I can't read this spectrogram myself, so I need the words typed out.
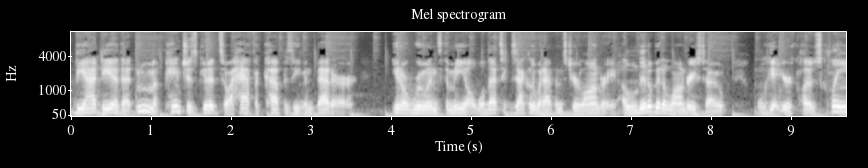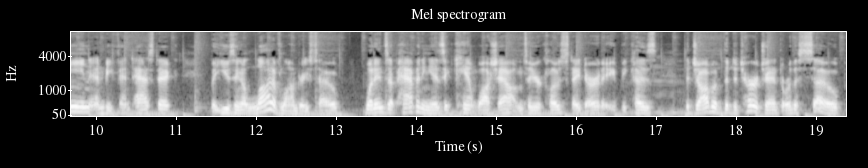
the idea that mm, a pinch is good, so a half a cup is even better, you know, ruins the meal. Well, that's exactly what happens to your laundry. A little bit of laundry soap will get your clothes clean and be fantastic. But using a lot of laundry soap, what ends up happening is it can't wash out until your clothes stay dirty because the job of the detergent or the soap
